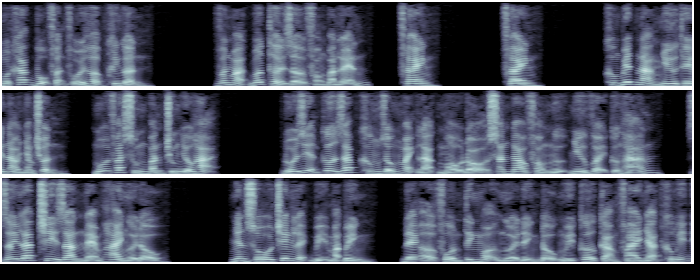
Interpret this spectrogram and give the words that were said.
một khác bộ phận phối hợp khinh gần. Vân mặt bớt thời giờ phóng bắn lén, phanh, phanh. Không biết nàng như thế nào nhắm chuẩn, mỗi phát súng bắn chúng yếu hại. Đối diện cơ giáp không giống mạnh lạc màu đỏ săn đao phòng ngự như vậy cường hãn, dây lát chi gian ném hai người đầu. Nhân số trên lệch bị mặt bình, đè ở phồn tinh mọi người đỉnh đầu nguy cơ cảm phai nhạt không ít.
